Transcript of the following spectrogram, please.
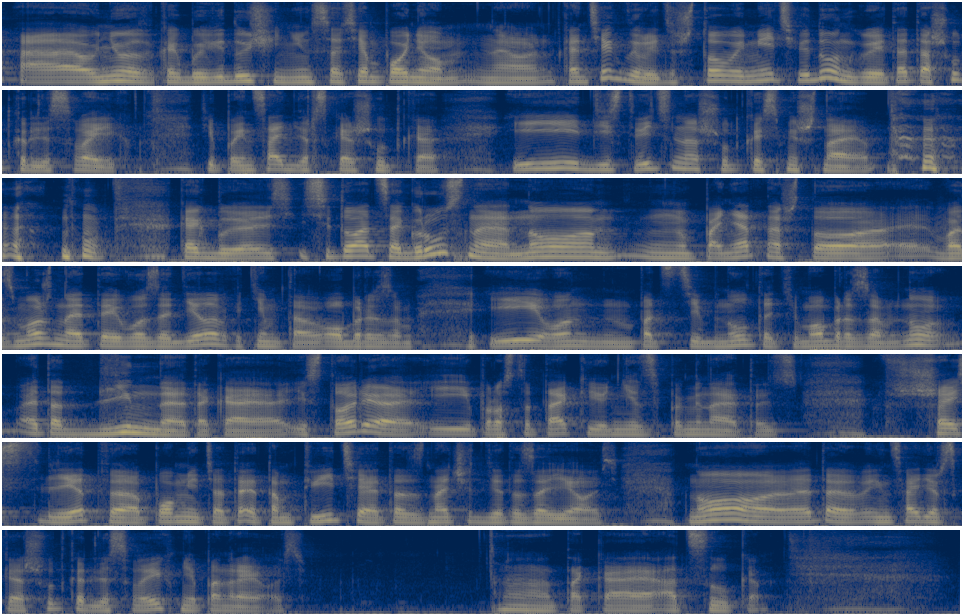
А у него как бы ведущий не совсем понял э, контекст, говорит, что вы имеете в виду? Он говорит, это шутка для своих, типа инсайдерская шутка. И действительно шутка смешная. ну, как бы ситуация грустная, но понятно, что, э, возможно, это его задело каким-то образом, и он подстебнул таким образом. Ну, это длинная такая история, и просто так ее не запоминают. То есть в 6 лет э, помнить о этом твите, это значит где-то заелось. Но это инсайдерская шутка для своих своих мне понравилась. А, такая отсылка.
